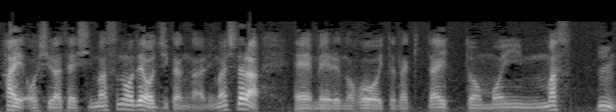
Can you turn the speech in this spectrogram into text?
はい、お知らせしますので、お時間がありましたら、えメールの方をいただきたいと思います。うん。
